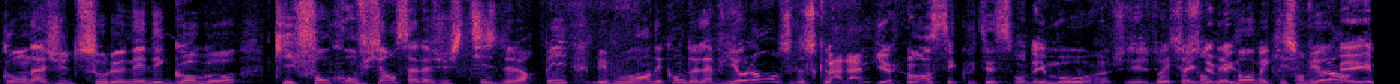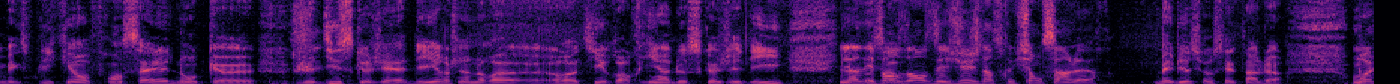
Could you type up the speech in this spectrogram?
qu'on ajoute sous le nez des gogos qui font confiance à la justice de leur pays. Mais vous vous rendez compte de la violence de ce que. Bah, la violence, écoutez, ce sont des mots. Hein. oui, ce sont des mots, mais qui sont violents. Mais m'expliquer en français. Donc, euh, je dis ce que j'ai à dire. Je ne retire rien de ce que j'ai dit. L'indépendance des juges d'instruction, c'est un leurre. Mais bien sûr, c'est un leurre. Moi,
